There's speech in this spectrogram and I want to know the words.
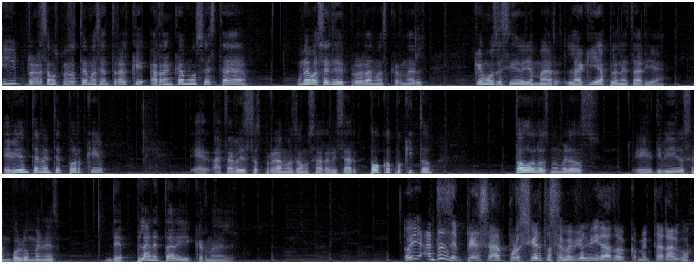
y regresamos con nuestro tema central que arrancamos esta nueva serie de programas, carnal, que hemos decidido llamar La Guía Planetaria. Evidentemente porque eh, a través de estos programas vamos a revisar poco a poquito todos los números eh, divididos en volúmenes de Planetary, carnal. Oye, antes de empezar, por cierto, se me había olvidado comentar algo.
